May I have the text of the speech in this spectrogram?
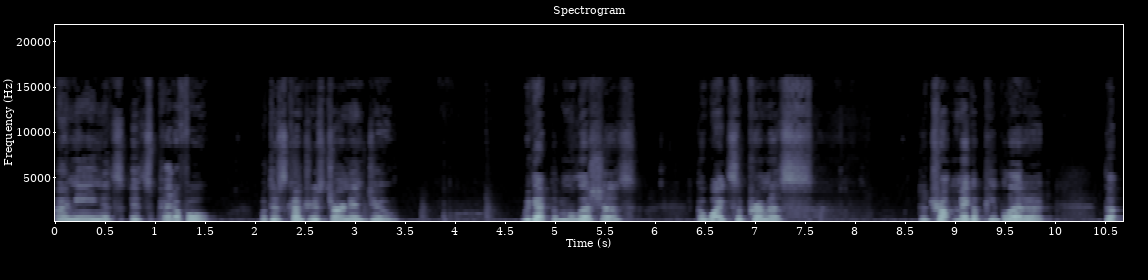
I mean, it's it's pitiful what this country has turned into. We got the militias, the white supremacists, the Trump MAGA people that are the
